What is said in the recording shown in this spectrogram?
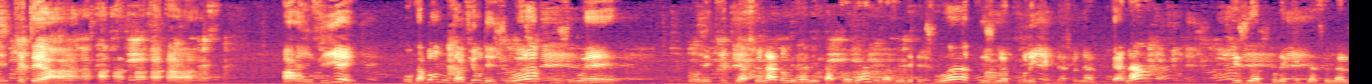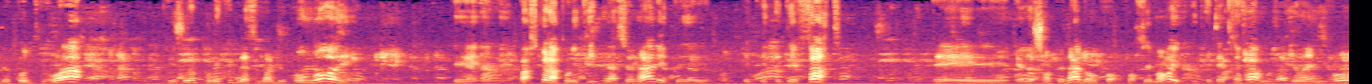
qui, qui était à, à, à- à envier. Au Gabon, nous avions des joueurs qui jouaient pour l'équipe nationale dans les années 80. Nous avions des joueurs qui jouaient pour l'équipe nationale du Ghana, qui jouaient pour l'équipe nationale de Côte d'Ivoire, qui jouaient pour l'équipe nationale du Congo. Et, parce que la politique nationale était, forte. Et, le championnat, donc for- forcément, était très fort. Nous avions un niveau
